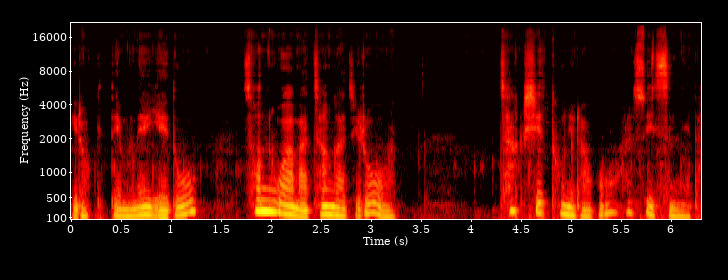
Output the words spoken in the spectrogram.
이렇기 때문에 얘도 선과 마찬가지로 착시톤이라고 할 수 있습니다.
